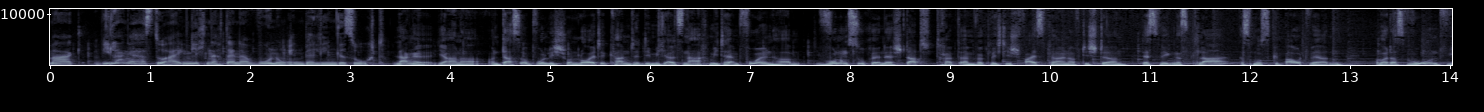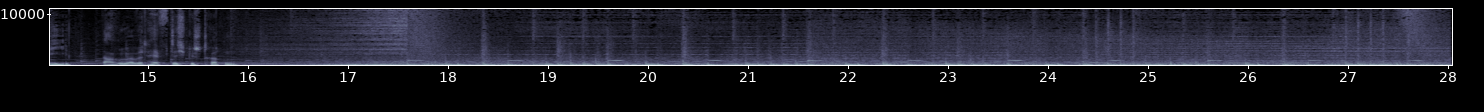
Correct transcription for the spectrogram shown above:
Marc, wie lange hast du eigentlich nach deiner Wohnung in Berlin gesucht? Lange, Jana. Und das, obwohl ich schon Leute kannte, die mich als Nachmieter empfohlen haben. Die Wohnungssuche in der Stadt treibt einem wirklich die Schweißperlen auf die Stirn. Deswegen ist klar, es muss gebaut werden. Aber das Wo und Wie, darüber wird heftig gestritten.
